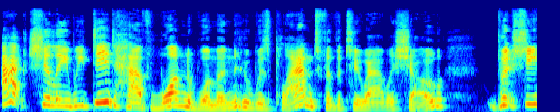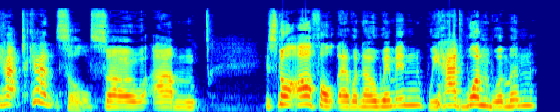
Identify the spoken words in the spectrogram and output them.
Actually, we did have one woman who was planned for the two hour show, but she had to cancel. So, um, it's not our fault there were no women. We had one woman.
